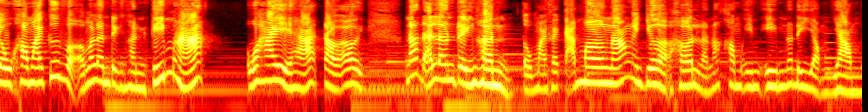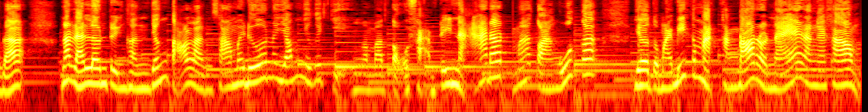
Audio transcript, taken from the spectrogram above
Chù không ai cưới vợ mới lên truyền hình kiếm hả? Ủa, hay vậy hả? Trời ơi, nó đã lên truyền hình. Tụi mày phải cảm ơn nó, nghe chưa? Hơn là nó không im im, nó đi vòng vòng đó. Nó đã lên truyền hình chứng tỏ là sao mấy đứa nó giống như cái chuyện mà tội phạm truy nã đó, má toàn quốc á. Giờ tụi mày biết cái mặt thằng đó rồi, né ra nghe không?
